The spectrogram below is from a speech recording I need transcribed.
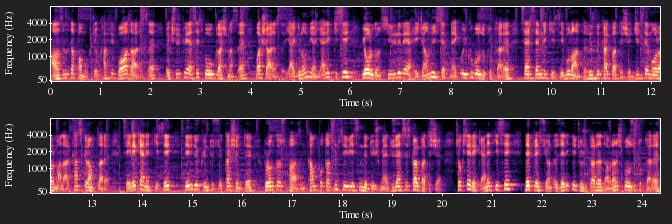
ağzınızda pamukçuk, hafif boğaz ağrısı, öksürük veya ses boğuklaşması, baş ağrısı. Yaygın olmayan yan etkisi yorgun, sinirli veya heyecanlı hissetmek, uyku bozuklukları, sersemlik hissi, bulantı, hızlı kalp atışı, ciltte morarmalar, kas krampları. Seyrek yan etkisi deri döküntüsü, kaşıntı, bronkospazm, kan potasyum seviyesinde düşme, düzensiz kalp atışı. Çok seyrek yan etkisi depresyon, özellikle çocuklarda davranış bozuklukları,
